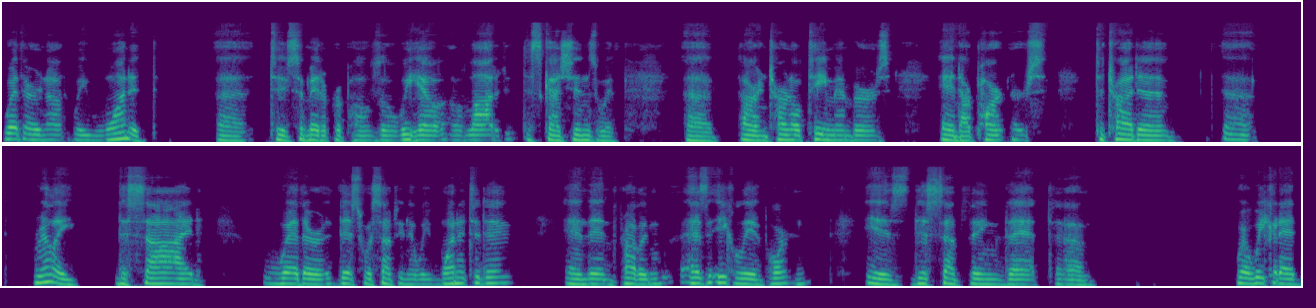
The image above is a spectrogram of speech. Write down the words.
whether or not we wanted uh, to submit a proposal, we held a lot of discussions with uh, our internal team members and our partners to try to uh, really decide whether this was something that we wanted to do. And then, probably as equally important, is this something that um, where we could add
